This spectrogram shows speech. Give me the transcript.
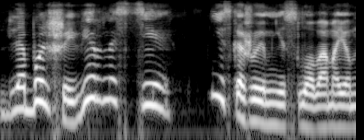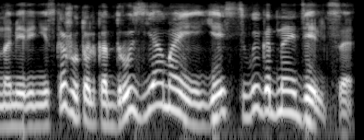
Для большей верности не скажу им ни слова о моем намерении, скажу только, друзья мои, есть выгодное дельце.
